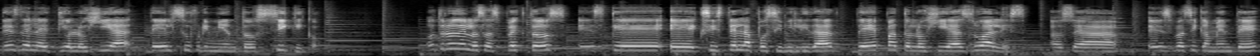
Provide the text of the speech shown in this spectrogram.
desde la etiología del sufrimiento psíquico. Otro de los aspectos es que eh, existe la posibilidad de patologías duales, o sea, es básicamente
